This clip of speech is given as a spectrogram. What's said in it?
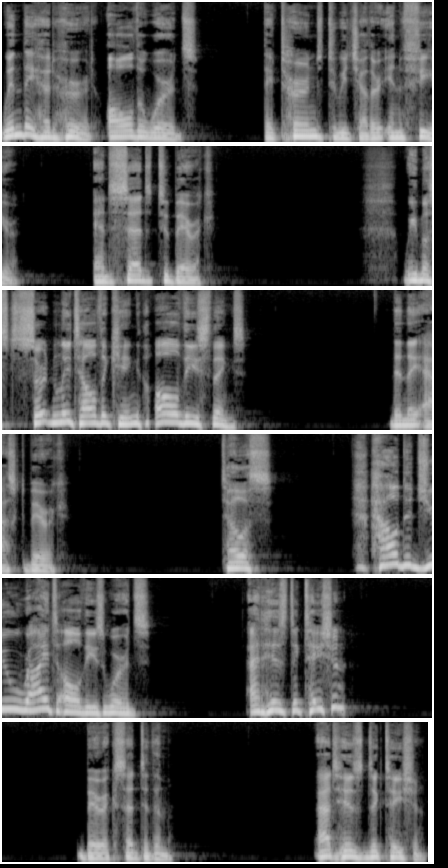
When they had heard all the words, they turned to each other in fear and said to Baruch, We must certainly tell the king all these things. Then they asked Baruch, Tell us, how did you write all these words? At his dictation? Baruch said to them, At his dictation.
